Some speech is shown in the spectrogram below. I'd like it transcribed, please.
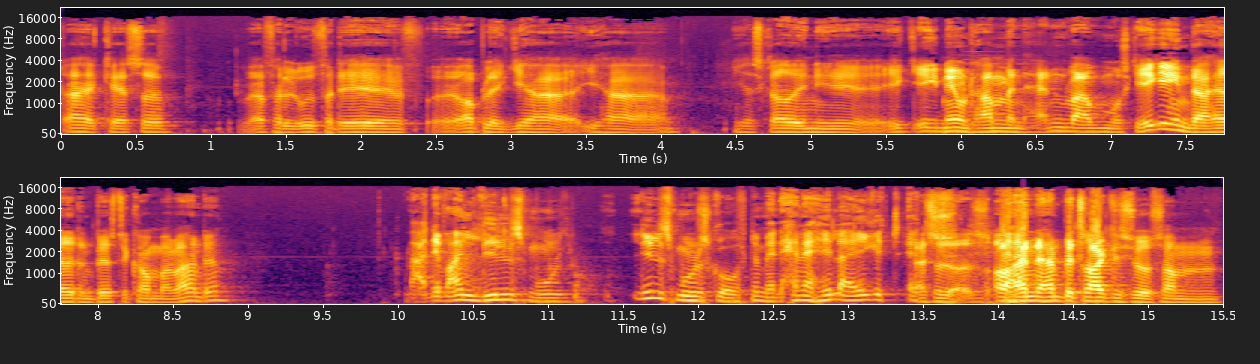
Der kan jeg så i hvert fald ud fra det øh, oplæg, I har, I har, I har skrevet ind i... Ikke, ikke nævnt ham, men han var måske ikke en, der havde den bedste combine. Var han det? Nej, det var en lille smule, lille smule skuffende, men han er heller ikke... At, Altså, og han, han betragtes jo som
